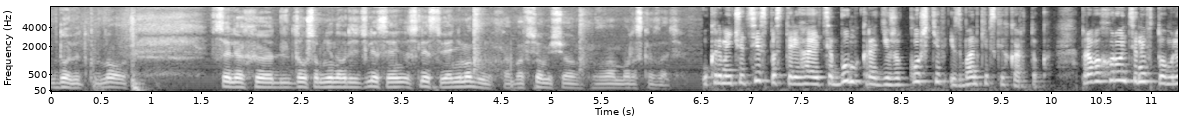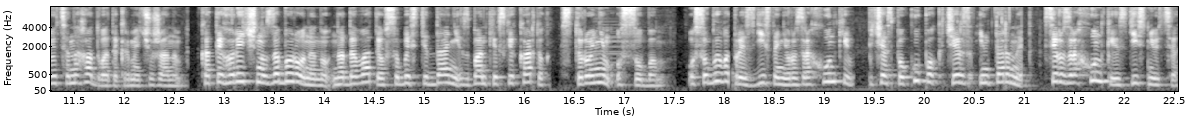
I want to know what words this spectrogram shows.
довідку, но в целях э, для того, чтобы не навредить следствию, следствию, я не могу обо всем еще вам рассказать. У Кременчуці спостерігається бум крадіжок коштів із банківських карток. Правоохоронці не втомлюються нагадувати кременчужанам. Категорично заборонено надавати особисті дані з банківських карток стороннім особам, особливо при здійсненні розрахунків під час покупок через інтернет. Всі розрахунки здійснюються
